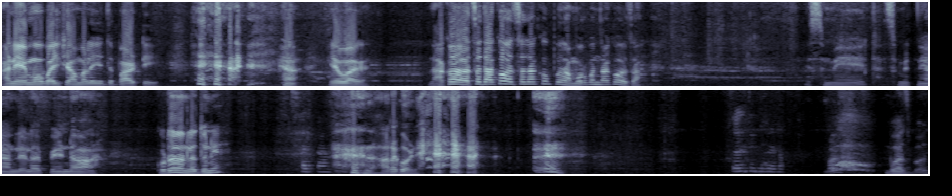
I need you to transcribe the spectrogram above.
आणि मोबाईलची आम्हाला इथे पार्टी हा हे बघ. दाखव असं दाखव असं दाखव समोर पण दाखव असा स्मित स्मितने आणलेला पेंडा कुठून आणला तुम्ही? अरे गोड्या. बस बस.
